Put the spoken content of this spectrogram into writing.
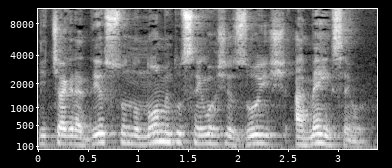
e te agradeço no nome do Senhor Jesus. Amém, Senhor.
